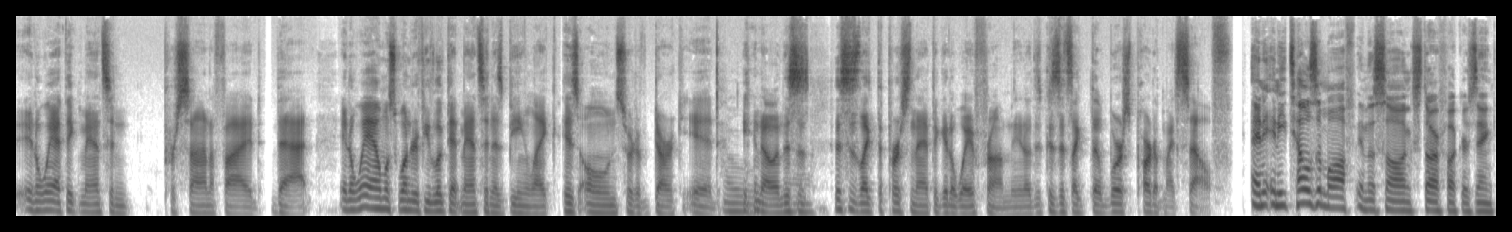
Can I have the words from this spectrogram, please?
in a way, I think Manson personified that. In a way, I almost wonder if he looked at Manson as being like his own sort of dark id, Ooh, you know. And this oh, yeah. is this is like the person I have to get away from, you know, because it's like the worst part of myself. And and he tells him off in the song Starfuckers Inc.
